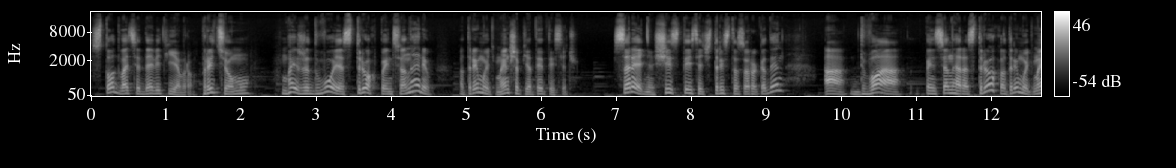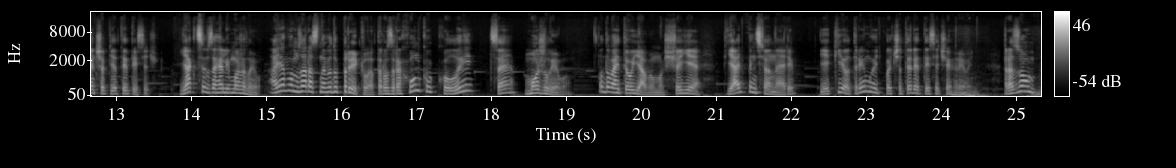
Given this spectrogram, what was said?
129 євро. При цьому майже двоє з трьох пенсіонерів отримують менше 5 тисяч. Середня 6341, а два пенсіонера з трьох отримують менше 5 тисяч. Як це взагалі можливо? А я вам зараз наведу приклад розрахунку, коли це можливо. Ну, давайте уявимо, що є 5 пенсіонерів, які отримують по 4 тисячі гривень. Разом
